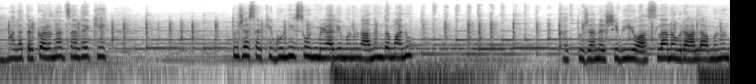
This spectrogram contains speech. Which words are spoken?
मला तर कळनाच झालंय की तुझ्यासारखी गुणी सून मिळाली म्हणून आनंद मानू. का तुझ्या नशिबी यो असला नवरा आला म्हणून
